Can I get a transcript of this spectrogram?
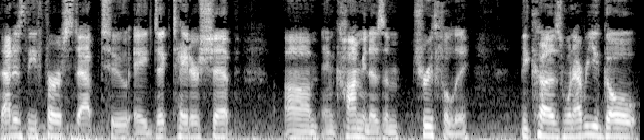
that is the first step to a dictatorship um, and communism, truthfully. Because whenever you go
